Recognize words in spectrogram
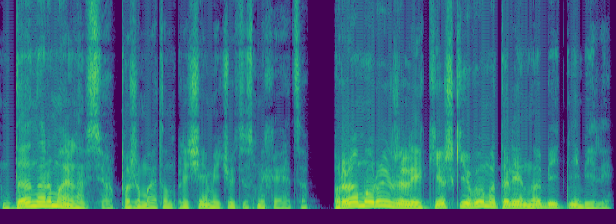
«Да нормально все», — пожимает он плечами и чуть усмехается. «Промурыжили, кишки вымотали, но бить не били».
